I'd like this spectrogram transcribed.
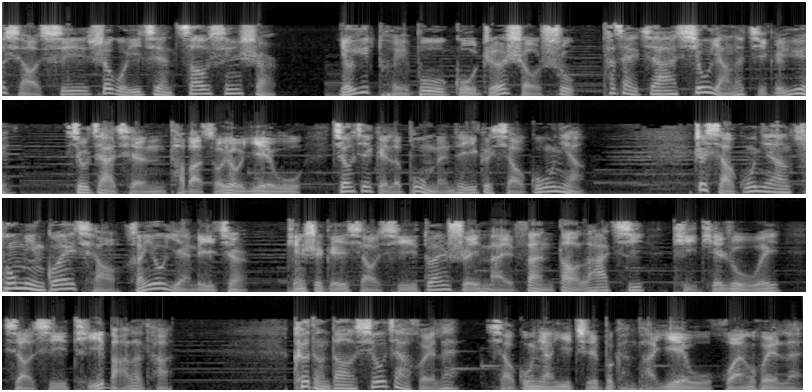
友小西说过一件糟心事儿，由于腿部骨折手术，他在家休养了几个月。休假前，他把所有业务交接给了部门的一个小姑娘。这小姑娘聪明乖巧，很有眼力劲儿。平时给小西端水、买饭、倒垃圾，体贴入微。小西提拔了她。可等到休假回来，小姑娘一直不肯把业务还回来，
